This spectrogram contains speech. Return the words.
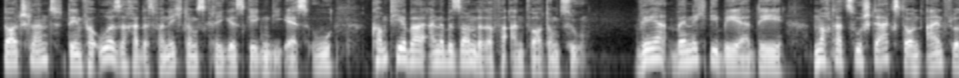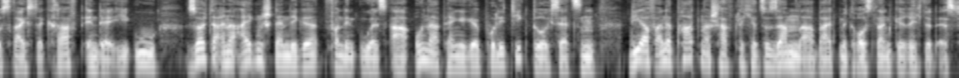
Deutschland, dem Verursacher des Vernichtungskrieges gegen die SU, kommt hierbei eine besondere Verantwortung zu. Wer, wenn nicht die BRD, noch dazu stärkste und einflussreichste Kraft in der EU, sollte eine eigenständige, von den USA unabhängige Politik durchsetzen, die auf eine partnerschaftliche Zusammenarbeit mit Russland gerichtet ist,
